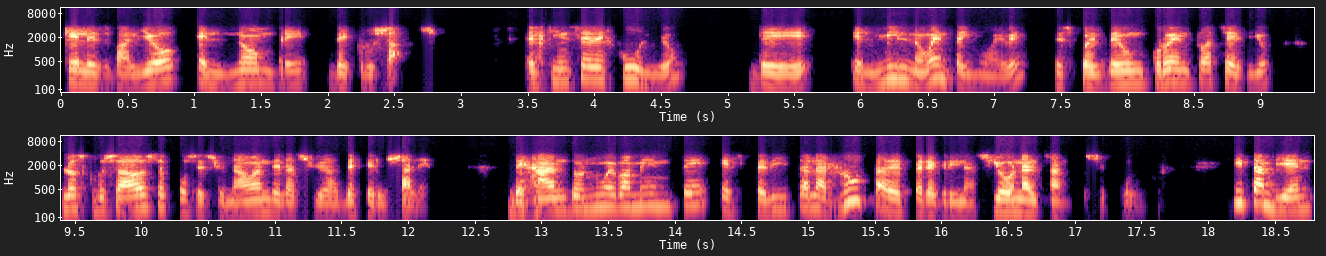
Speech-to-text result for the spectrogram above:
que les valió el nombre de cruzados. El 15 de julio de el 1099, después de un cruento asedio, los cruzados se posesionaban de la ciudad de Jerusalén, dejando nuevamente expedita la ruta de peregrinación al Santo Sepulcro y también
